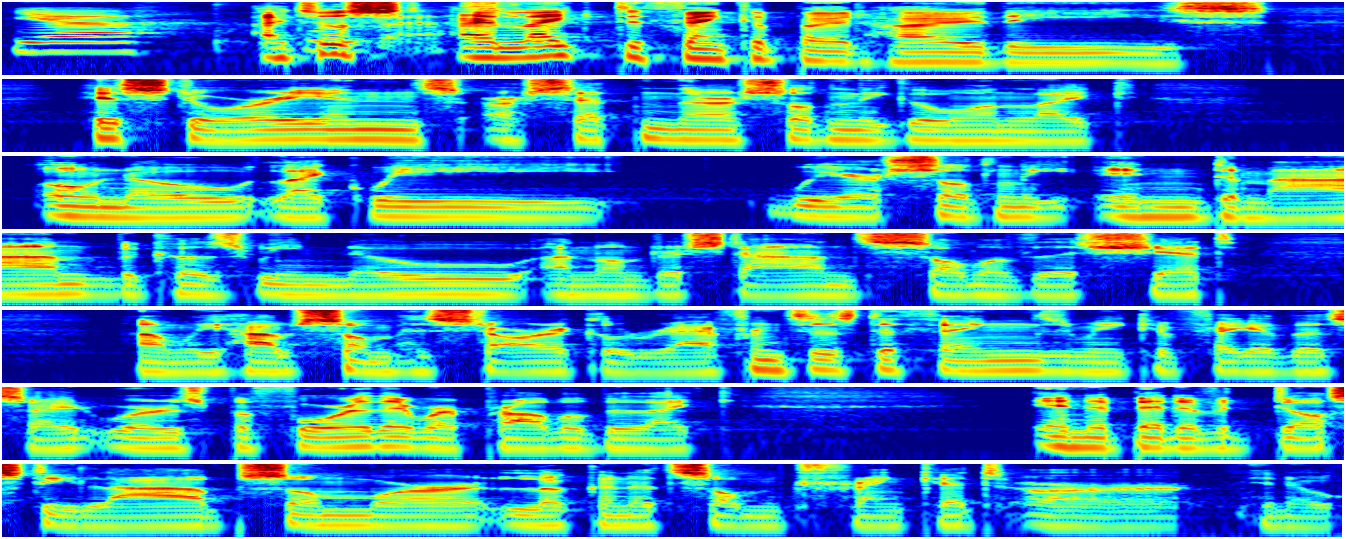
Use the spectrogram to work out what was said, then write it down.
Yeah. I just I like to think about how these historians are sitting there suddenly going like, "Oh no, like we we are suddenly in demand because we know and understand some of this shit and we have some historical references to things and we can figure this out." Whereas before they were probably like in a bit of a dusty lab somewhere looking at some trinket or, you know,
